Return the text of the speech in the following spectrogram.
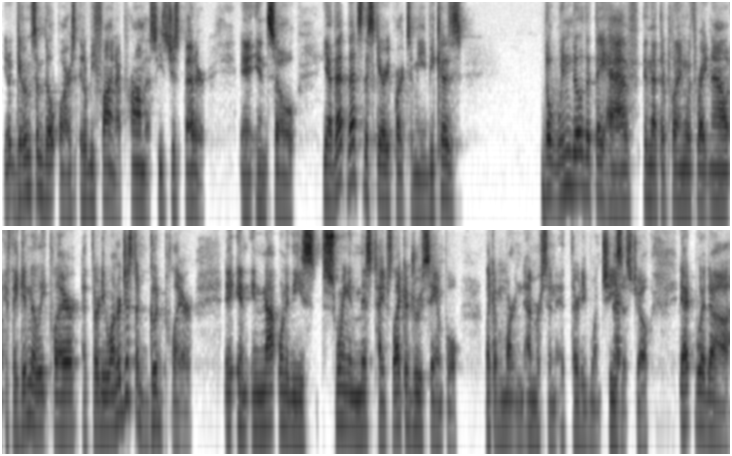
you know, give him some built bars. It'll be fine. I promise. He's just better and, and so, yeah, that that's the scary part to me because the window that they have and that they're playing with right now, if they get an elite player at 31 or just a good player in, in not one of these swing and miss types like a Drew Sample, like a Martin Emerson at 31. Jesus, Joe. That would uh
